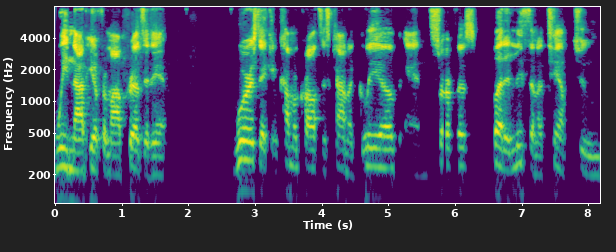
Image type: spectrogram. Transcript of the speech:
we not hear from our president words that can come across as kind of glib and surface, but at least an attempt to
